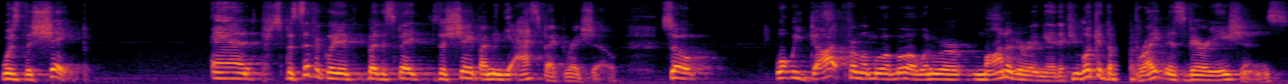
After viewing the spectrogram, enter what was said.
was the shape. And specifically by the, the shape, I mean the aspect ratio. So what we got from Oumuamua when we are monitoring it, if you look at the brightness variations,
